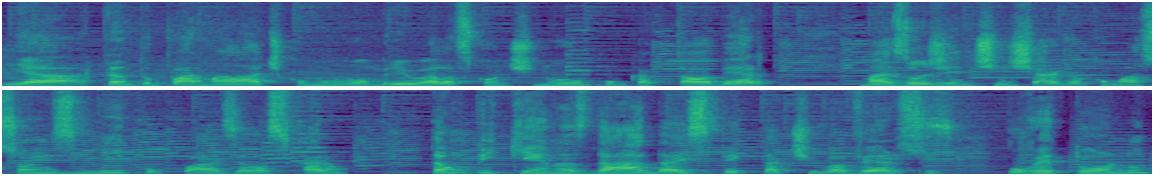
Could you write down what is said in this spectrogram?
E a, tanto o Parmalat como o Bombril, elas continuam com capital aberto, mas hoje a gente enxerga como ações mico quase. Elas ficaram tão pequenas, dada a expectativa versus o retorno,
